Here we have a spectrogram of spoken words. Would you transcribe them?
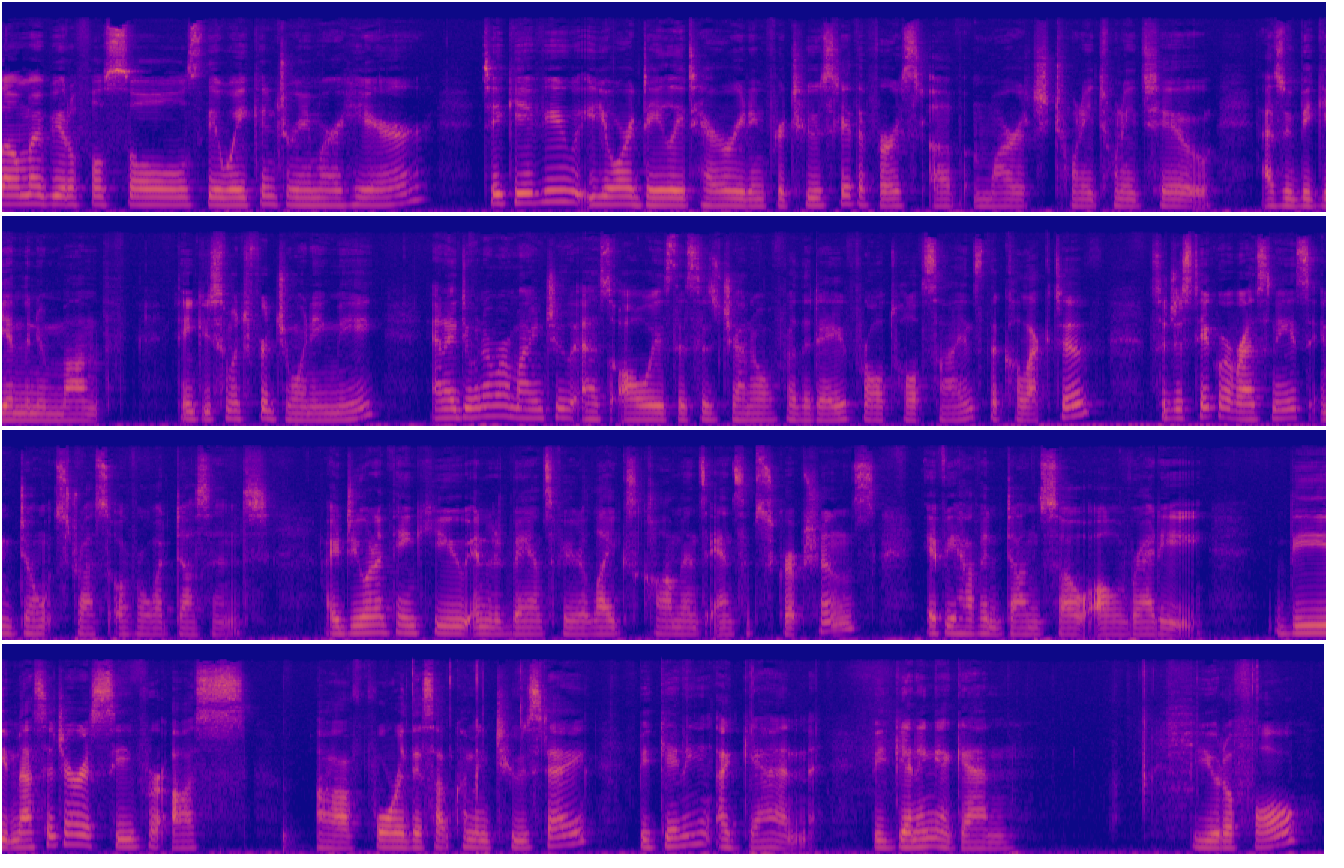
Hello, my beautiful souls. The Awakened Dreamer here to give you your daily tarot reading for Tuesday, the 1st of March 2022, as we begin the new month. Thank you so much for joining me. And I do want to remind you, as always, this is general for the day for all 12 signs, the collective. So just take what resonates and don't stress over what doesn't. I do want to thank you in advance for your likes, comments, and subscriptions if you haven't done so already. The message I received for us uh, for this upcoming Tuesday. Beginning again. Beginning again. Beautiful.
